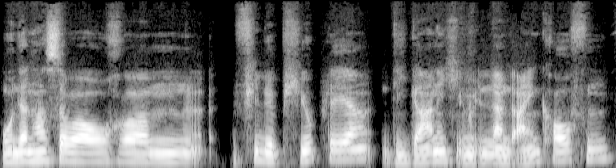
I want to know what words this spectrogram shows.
Und dann hast du aber auch ähm, viele Pure-Player, die gar nicht im Inland einkaufen,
